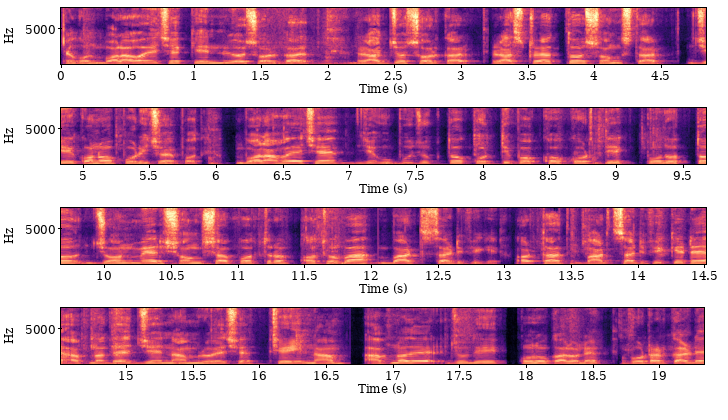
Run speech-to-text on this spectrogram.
এখন বলা হয়েছে কেন্দ্রীয় সরকার, রাজ্য সরকার, রাষ্ট্রায়ত্ত সংস্থার যে কোনো পরিচয়পত্র। বলা হয়েছে যে উপযুক্ত কর্তৃপক্ষ কর্তৃক প্রদত্ত জন্মের শংসাপত্র অথবা বার্থ সার্টিফিকেট। অর্থাৎ বার্থ সার্টিফিকেটে আপনাদের যে নাম রয়েছে, সেই নাম আপনাদের যদি কোনো কারণে ভোটার কার্ডে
